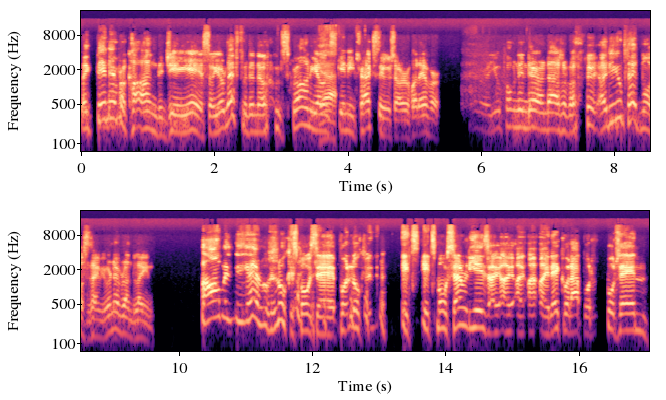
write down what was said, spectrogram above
Like they never caught on the GAA, so you're left with an old scrawny old yeah. skinny tracksuit or whatever. Are you coming in there on that about? I you played most of the time. You were never on the line. Oh well, yeah. Look, I suppose, uh, but look, it's it's most certainly is. I I I I'd echo that, but but um,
